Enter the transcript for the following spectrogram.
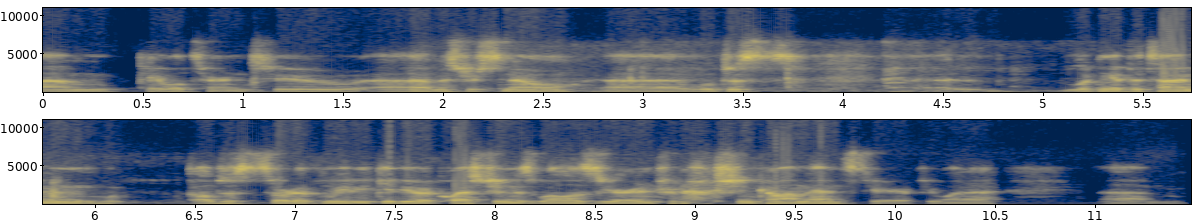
Um, okay, we'll turn to uh, Mr. Snow. Uh, we'll just uh, looking at the time, and I'll just sort of maybe give you a question as well as your introduction comments here, if you want to um,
